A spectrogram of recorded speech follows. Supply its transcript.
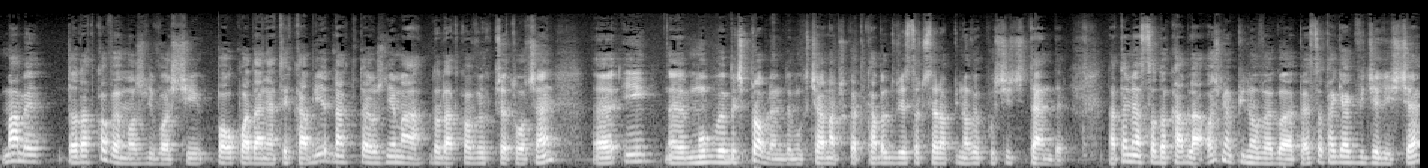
Mamy dodatkowe możliwości poukładania tych kabli, jednak tutaj już nie ma dodatkowych przetłoczeń e, i e, mógłby być problem, gdybym chciał na przykład kabel 24-pinowy puścić tędy. Natomiast co do kabla 8-pinowego EPS, to tak jak widzieliście,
